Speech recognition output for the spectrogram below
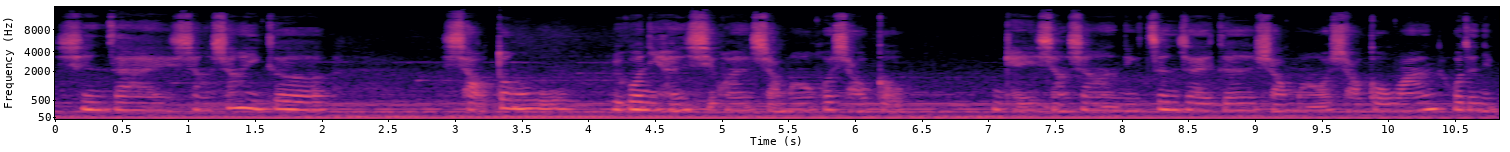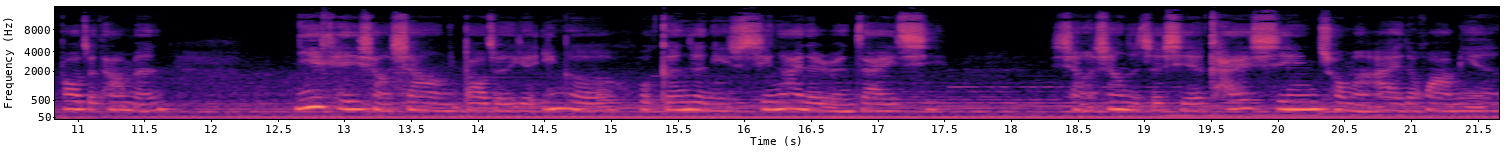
现在想象一个小动物，如果你很喜欢小猫或小狗，你可以想象你正在跟小猫、小狗玩，或者你抱着它们。你也可以想象你抱着一个婴儿，或跟着你心爱的人在一起，想象着这些开心、充满爱的画面，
